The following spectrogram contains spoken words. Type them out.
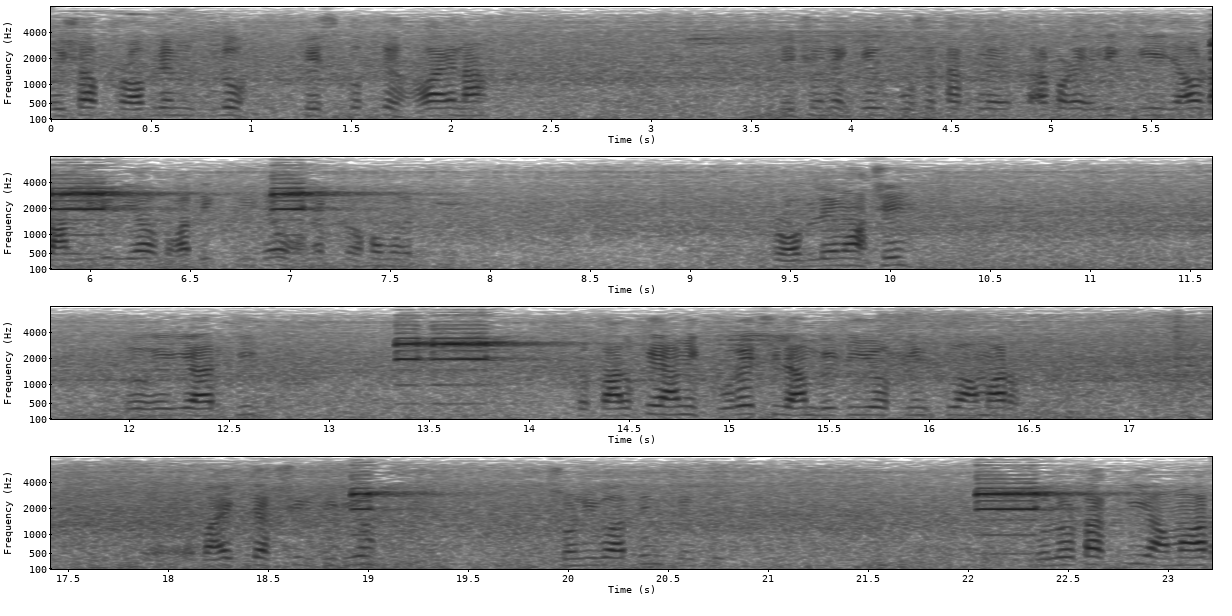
ওই সব প্রবলেমগুলো ফেস করতে হয় না। পেছনে কেউ বসে থাকলে তারপরে এদিক দিয়ে যাও, ডান দিকে যাও, বা দিক দিয়ে যাও, অনেক রকমের প্রবলেম আছে। তো এই আর কি। তো কালকে আমি করেছিলাম ভিডিও কিন্তু আমার বাইক ট্যাক্সির ভিডিও শনিবার দিন, কিন্তু হলোটা কি আমার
